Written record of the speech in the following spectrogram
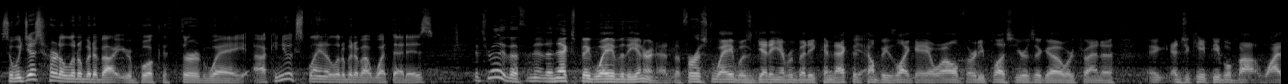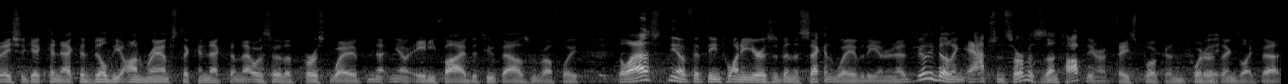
So we just heard a little bit about your book, The Third Wave. Uh, can you explain a little bit about what that is? It's really the, the next big wave of the internet. The first wave was getting everybody connected. Yeah. Companies like AOL 30 plus years ago were trying to eh, educate people about why they should get connected, build the on-ramps to connect them. That was sort of the first wave, you know, 85 to 2000 roughly. The last, you know, 15, 20 years has been the second wave of the internet, really building apps and services on top of the internet, Facebook and Twitter, right. things like that.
